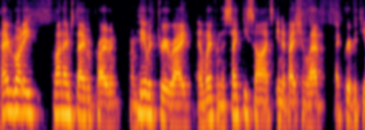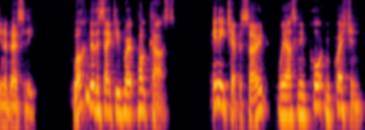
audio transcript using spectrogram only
Hey, everybody. My name's David Provan. I'm here with Drew Rae, and we're from the Safety Science Innovation Lab at Griffith University. Welcome to the Safety Work podcast. In each episode, we ask an important question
